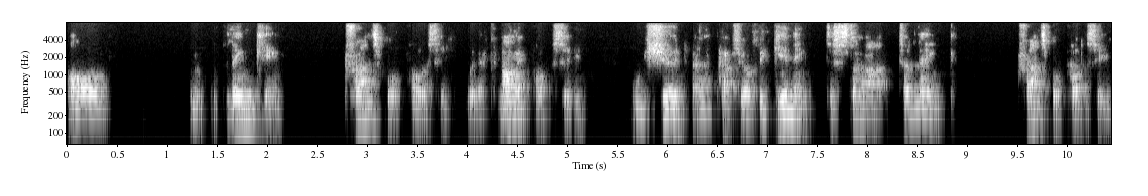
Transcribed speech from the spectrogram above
of linking transport policy with economic policy, we should, and perhaps we are beginning to start to link transport policy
